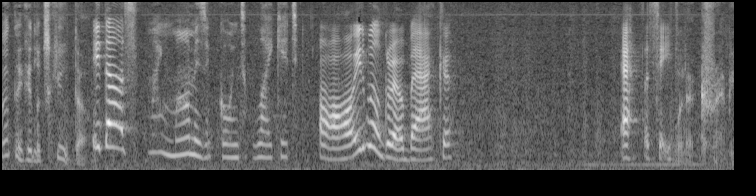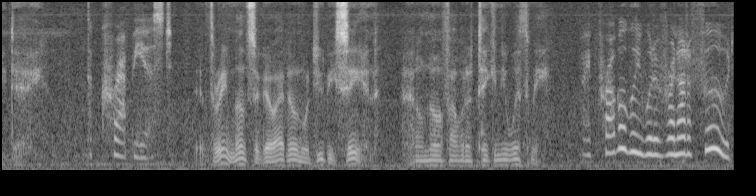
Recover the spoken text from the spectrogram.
I think it looks cute though. It does. My mom isn't going to like it. Oh, it will grow back. Eh, let's see. What a crappy day. The crappiest. If three months ago I'd known what you'd be seeing, I don't know if I would have taken you with me. I probably would have run out of food.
